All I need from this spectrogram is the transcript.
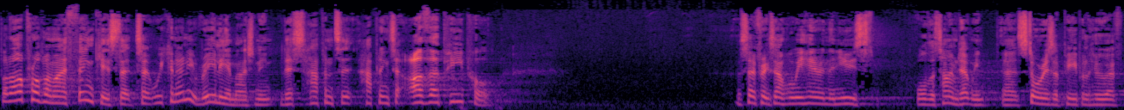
But our problem, I think, is that uh, we can only really imagine this happen to, happening to other people. So, for example, we hear in the news all the time, don't we? Uh, stories of people who have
